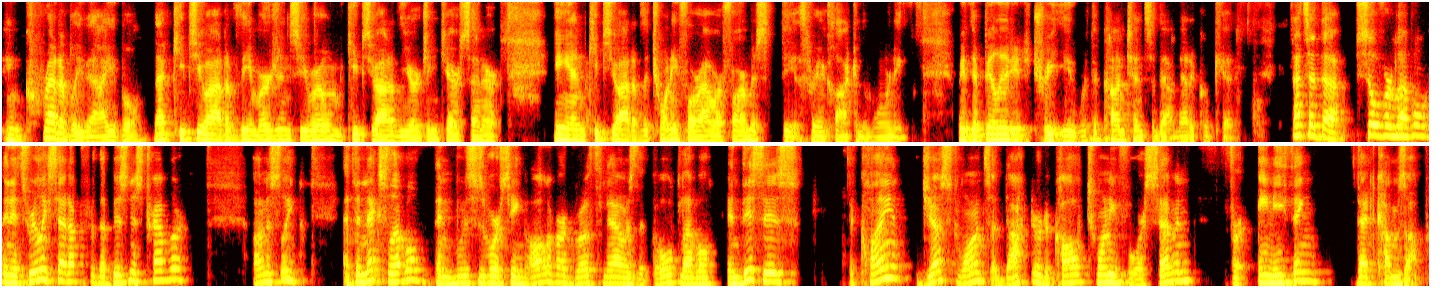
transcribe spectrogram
incredibly valuable. That keeps you out of the emergency room, keeps you out of the urgent care center, and keeps you out of the 24 hour pharmacy at three o'clock in the morning. We have the ability to treat you with the contents of that medical kit. That's at the silver level, and it's really set up for the business traveler, honestly. At the next level, and this is where we're seeing all of our growth now, is the gold level. And this is the client just wants a doctor to call 24 7 for anything that comes up.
